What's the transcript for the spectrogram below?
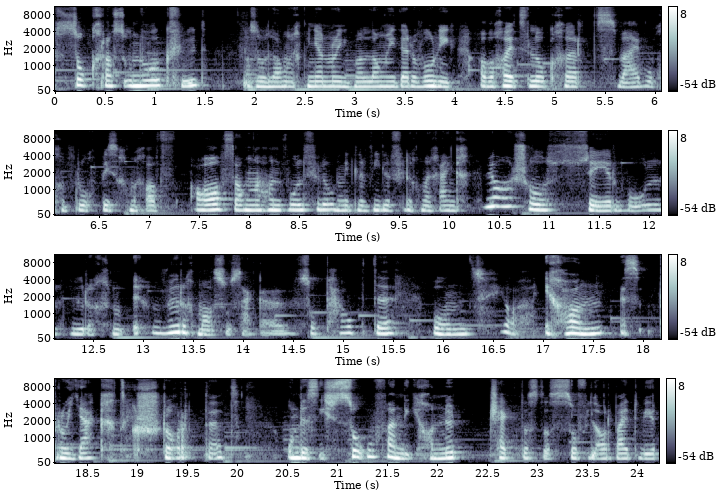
so krass unwohl gefühlt. Also lange, ich bin ja noch nicht mal lange in dieser Wohnung. Aber ich habe jetzt locker zwei Wochen gebraucht, bis ich mich auf angefangen habe wohlfühlen und mittlerweile fühle ich mich eigentlich ja schon sehr wohl, würde ich, würde ich mal so sagen, so behaupten. Und ja, ich habe ein Projekt gestartet und es ist so aufwendig. Ich habe nicht gecheckt, dass das so viel Arbeit wird.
